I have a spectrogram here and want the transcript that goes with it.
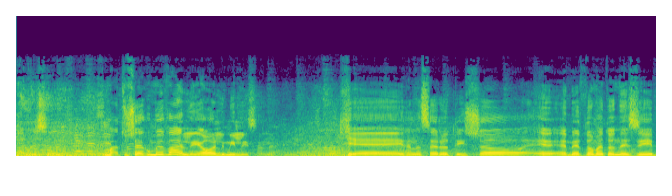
βάλεις. ε. Μα τους έχουμε βάλει, όλοι μιλήσανε. Και ήθελα να σε ρωτήσω, ε, ε, εδώ με τον Εζίμπ,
